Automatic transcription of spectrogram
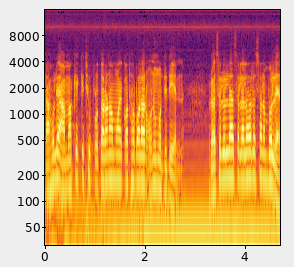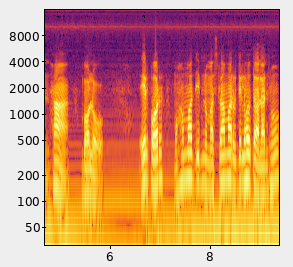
তাহলে আমাকে কিছু প্রতারণাময় কথা বলার অনুমতি দিন। রসুল্লাহ সাল্লাহ সাল্লাম বললেন হ্যাঁ বলো। এরপর মোহাম্মদ ইবনু মাসলামা রদিল্লাহ তাল্লাহ্ন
